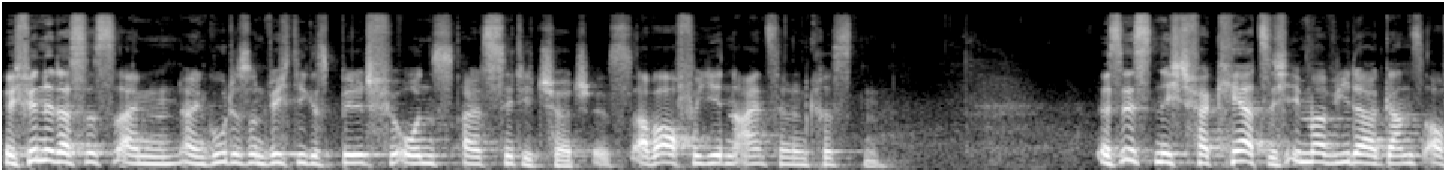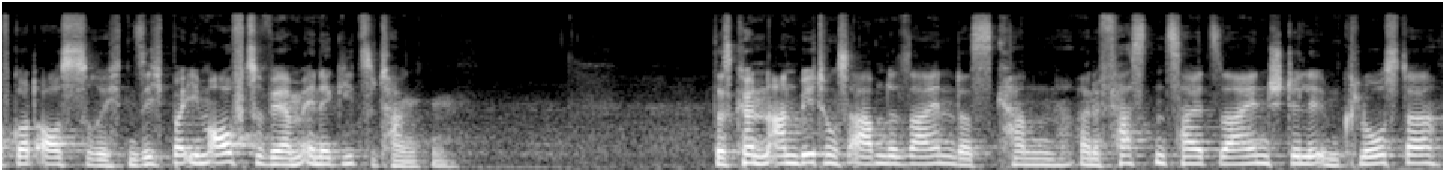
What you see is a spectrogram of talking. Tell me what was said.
Ich finde, dass es ein, ein gutes und wichtiges Bild für uns als City Church ist, aber auch für jeden einzelnen Christen. Es ist nicht verkehrt, sich immer wieder ganz auf Gott auszurichten, sich bei ihm aufzuwärmen, Energie zu tanken. Das können Anbetungsabende sein, das kann eine Fastenzeit sein, Stille im Kloster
